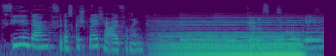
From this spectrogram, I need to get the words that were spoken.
Vielen Dank für das Gespräch, Herr Alfering. Gerne, Frau Frau.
